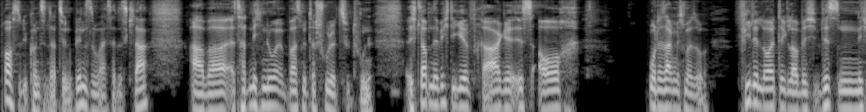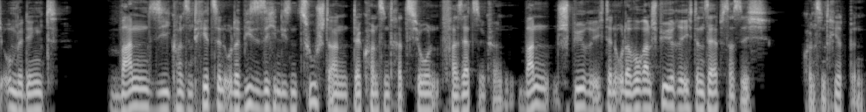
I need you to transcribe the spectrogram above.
brauchst du die Konzentration. Binsenweisheit ist klar. Aber es hat nicht nur was mit der Schule zu tun. Ich glaube, eine wichtige Frage ist auch, oder sagen wir es mal so, viele Leute, glaube ich, wissen nicht unbedingt, wann sie konzentriert sind oder wie sie sich in diesen Zustand der Konzentration versetzen können. Wann spüre ich denn oder woran spüre ich denn selbst, dass ich konzentriert bin?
